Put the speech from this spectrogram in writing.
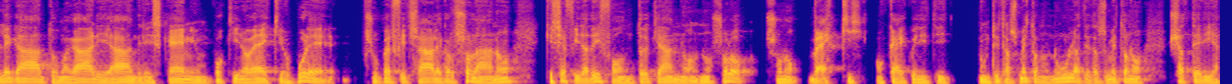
legato magari a degli schemi un pochino vecchi oppure superficiale, grossolano, che si affida a dei font che hanno non solo sono vecchi, ok? Quindi ti, non ti trasmettono nulla, ti trasmettono sciatteria,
